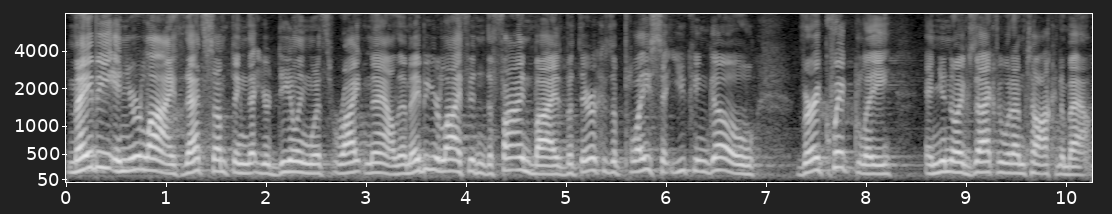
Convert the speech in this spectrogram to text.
Maybe in your life, that's something that you're dealing with right now. That maybe your life isn't defined by it, but there is a place that you can go very quickly, and you know exactly what I'm talking about.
